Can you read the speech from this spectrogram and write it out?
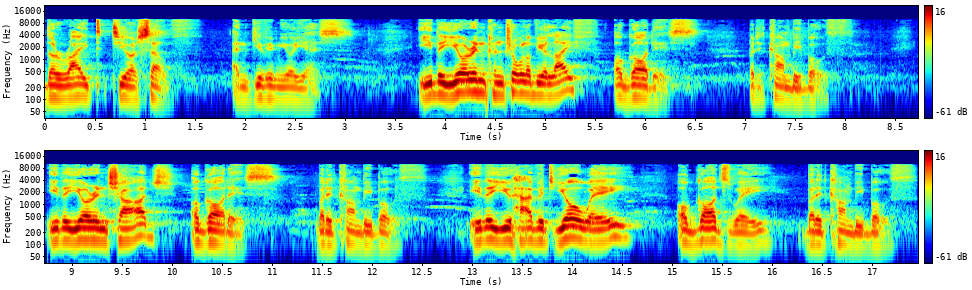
the right to yourself and give Him your yes. Either you're in control of your life or God is, but it can't be both. Either you're in charge or God is, but it can't be both. Either you have it your way or God's way, but it can't be both.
